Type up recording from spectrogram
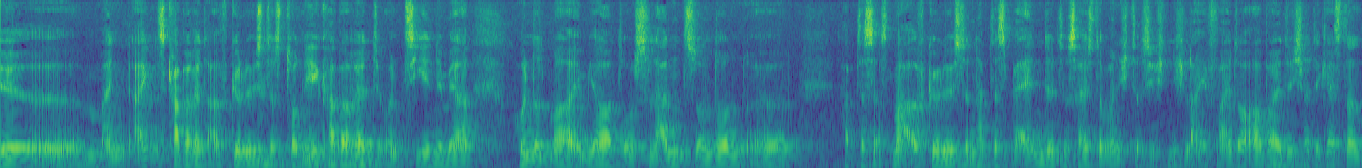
mein eigenes Kabarett aufgelöst, das Tournee-Kabarett und ziehe nicht mehr hundertmal im Jahr durchs Land, sondern äh, habe das erstmal aufgelöst und habe das beendet. Das heißt aber nicht, dass ich nicht live weiterarbeite. Ich hatte gestern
